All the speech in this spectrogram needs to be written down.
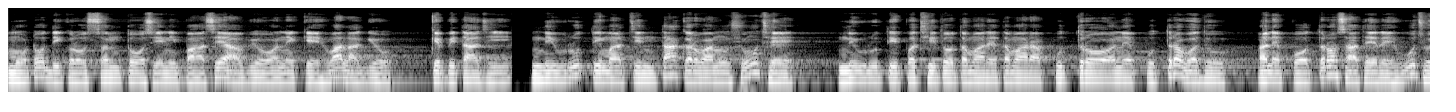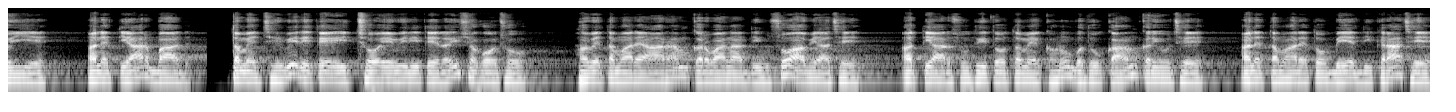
મોટો દીકરો સંતોષ એની પાસે આવ્યો અને કહેવા લાગ્યો કે, પિતાજી, નિવૃત્તિમાં ચિંતા કરવાનું શું છે? નિવૃત્તિ પછી તો તમારે તમારા પુત્રો અને પુત્રવધુ અને પૌત્રો સાથે રહેવું જોઈએ અને ત્યારબાદ તમે જેવી રીતે ઈચ્છો એવી રીતે રહી શકો છો. હવે તમારે આરામ કરવાના દિવસો આવ્યા છે. અત્યાર સુધી તો તમે ઘણું બધું કામ કર્યું છે અને તમારે તો બે દીકરા છે.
